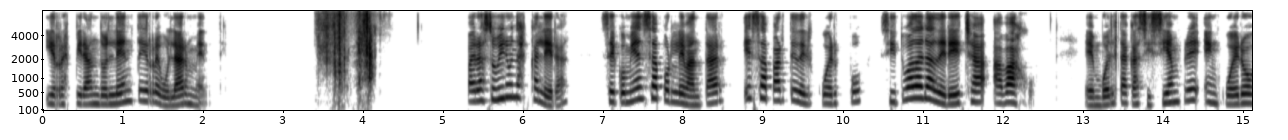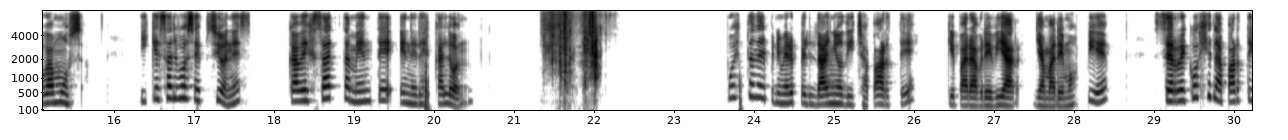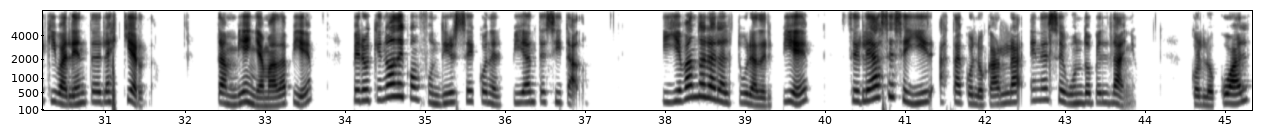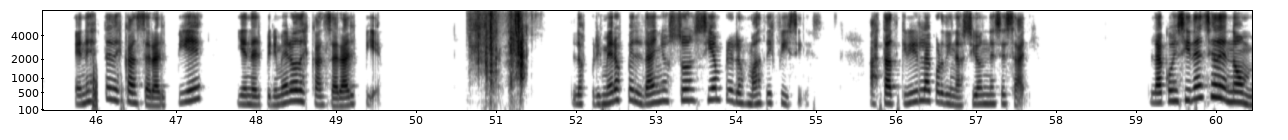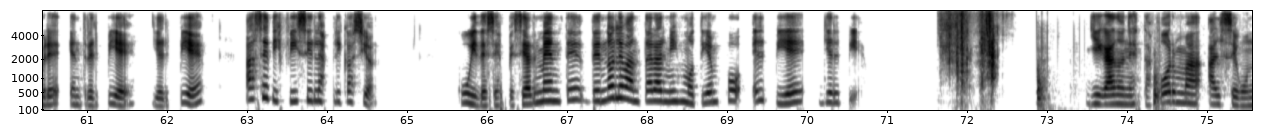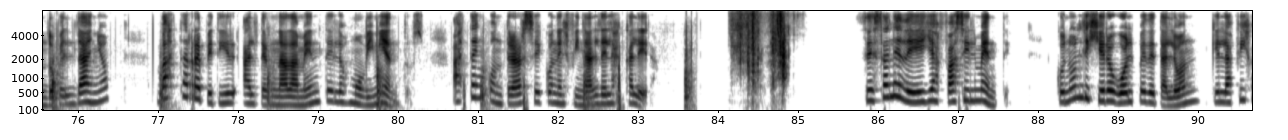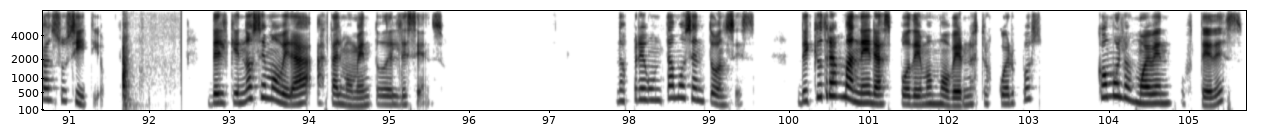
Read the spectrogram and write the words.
y respirando lenta y regularmente. Para subir una escalera, se comienza por levantar esa parte del cuerpo situada a la derecha abajo, envuelta casi siempre en cuero o gamuza, y que salvo excepciones, cabe exactamente en el escalón, Puesta en el primer peldaño dicha parte, que para abreviar llamaremos pie, se recoge la parte equivalente de la izquierda, también llamada pie, pero que no ha de confundirse con el pie antecitado. Y llevándola a la altura del pie, se le hace seguir hasta colocarla en el segundo peldaño, con lo cual en este descansará el pie y en el primero descansará el pie. Los primeros peldaños son siempre los más difíciles, hasta adquirir la coordinación necesaria. La coincidencia de nombre entre el pie y el pie hace difícil la explicación. Cuídese especialmente de no levantar al mismo tiempo el pie y el pie. Llegado en esta forma al segundo peldaño, basta repetir alternadamente los movimientos hasta encontrarse con el final de la escalera. Se sale de ella fácilmente, con un ligero golpe de talón que la fija en su sitio, del que no se moverá hasta el momento del descenso. Nos preguntamos entonces, ¿de qué otras maneras podemos mover nuestros cuerpos? ¿Cómo los mueven ustedes?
